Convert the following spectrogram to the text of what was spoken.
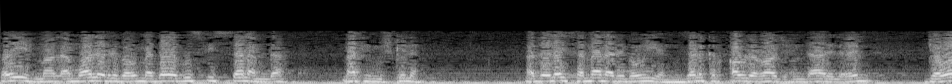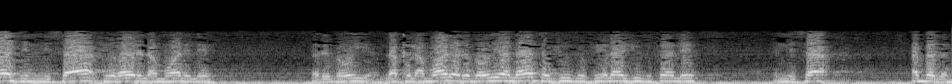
طيب ما الأموال الربوية ما ده يجوز فيه السلم ده. ما في مشكلة. هذا ليس مالا ربويا. لذلك القول الراجح عند أهل العلم. جواز النساء في غير الأموال الايه الربوية لكن الأموال الربوية لا تجوز فيها لا يجوز فيها الايه النساء أبدا.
